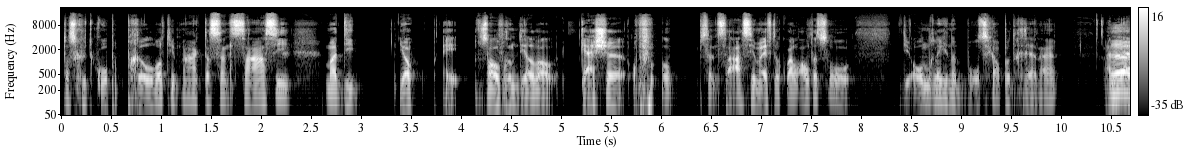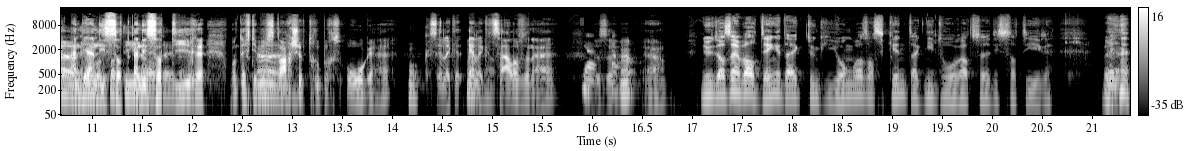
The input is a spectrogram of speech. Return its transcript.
Dat is goedkope prul wat hij maakt. Dat is sensatie. Maar die... Ja, hij zal voor een deel wel cashen op, op sensatie. Maar hij heeft ook wel altijd zo... Die onderliggende boodschappen erin, hè. En, Ja, en, en, die, en die, en die satire altijd, satire. Want bij Ja, ja. Starship Troopers ook, hè. Is eigenlijk, eigenlijk hetzelfde, hè. Ja. Dus, eh, Ja. ja. Nu, dat zijn wel dingen dat ik toen ik jong was als kind, dat ik niet door had, hè, die satire. Bij,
